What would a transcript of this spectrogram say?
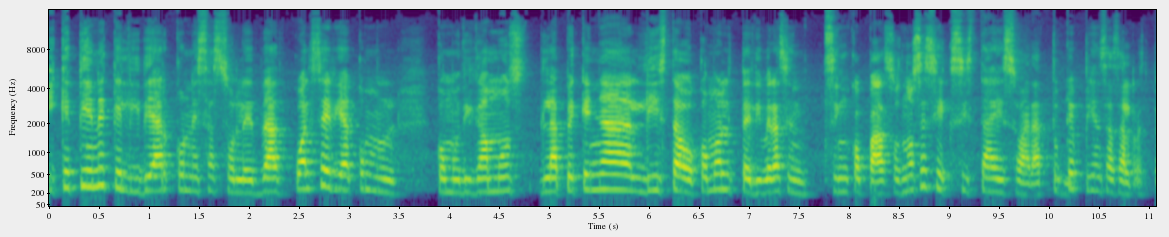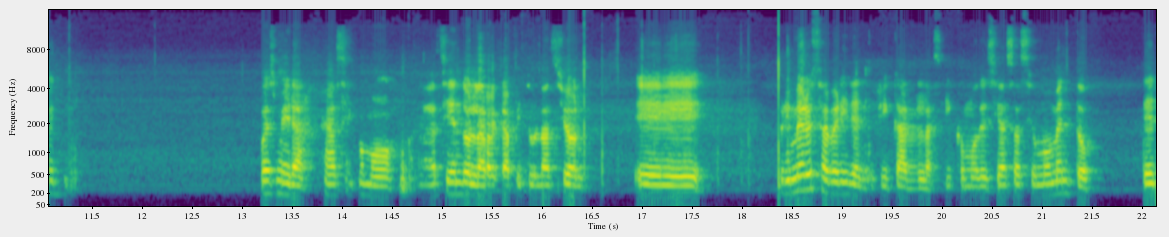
y que tiene que lidiar con esa soledad. ¿Cuál sería como, como digamos, la pequeña lista o cómo te liberas en cinco pasos? No sé si exista eso, Ara. ¿Tú qué piensas al respecto? Pues mira, así como haciendo la recapitulación, eh, primero es saber identificarlas y como decías hace un momento, de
